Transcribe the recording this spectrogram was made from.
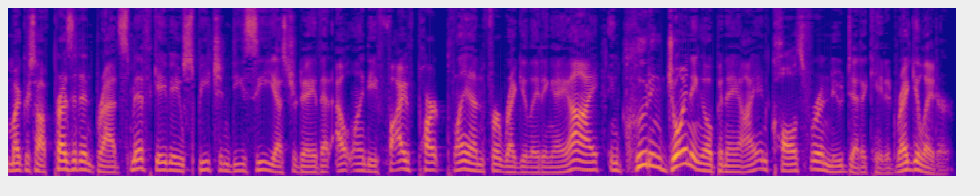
Microsoft President Brad Smith gave a speech in DC yesterday that outlined a five part plan for regulating AI, including joining OpenAI and calls for a new dedicated regulator.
